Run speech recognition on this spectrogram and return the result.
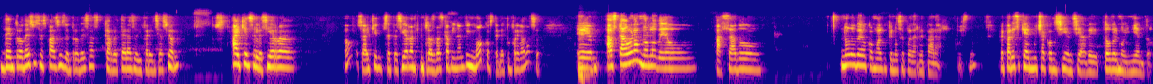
dentro de esos espacios, dentro de esas carreteras de diferenciación, pues, hay quien se le cierra, ¿no? O sea, hay quien se te cierra mientras vas caminando y mocos, te mete un fregadazo. Eh, hasta ahora no lo veo pasado, no lo veo como algo que no se pueda reparar pues, ¿no? Me parece que hay mucha conciencia de todo el movimiento,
